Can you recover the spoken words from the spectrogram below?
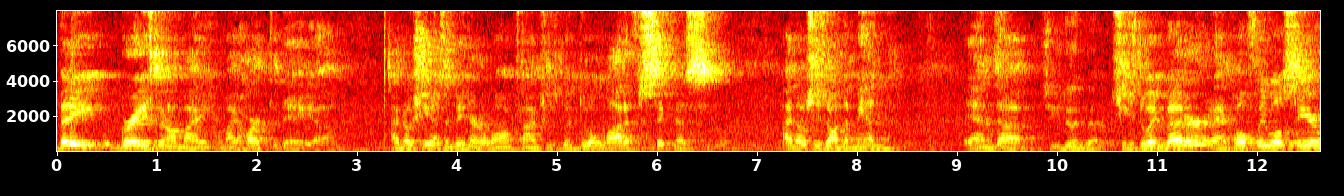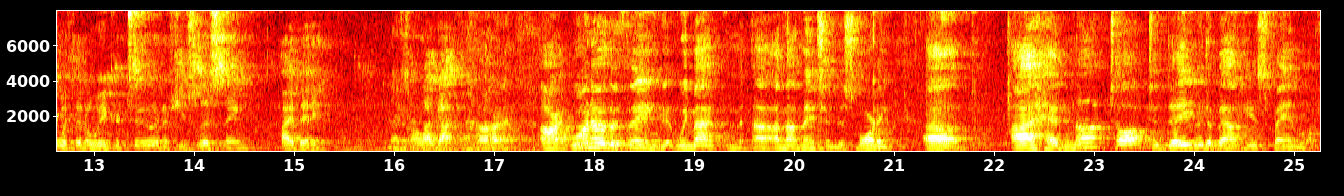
Betty Gray's been on my, my heart today. Um, I know she hasn't been here a long time. She's been through a lot of sickness. I know she's on the mend, and um, She's doing better. she's doing better. And hopefully, we'll see her within a week or two. And if she's listening, hi, Betty. That's all I got. All right. All right. One other thing that we might uh, I might mention this morning. Uh, I had not talked to David about his family.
